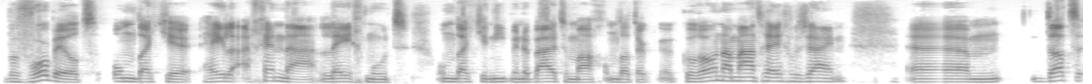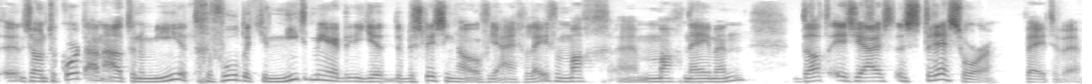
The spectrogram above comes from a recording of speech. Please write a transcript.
Bijvoorbeeld omdat je hele agenda leeg moet, omdat je niet meer naar buiten mag, omdat er coronamaatregelen zijn. Ehm, dat eh, zo'n tekort aan autonomie, het gevoel dat je niet meer de, de beslissing over je eigen leven mag, uh, mag nemen, dat is juist een stressor, weten we.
